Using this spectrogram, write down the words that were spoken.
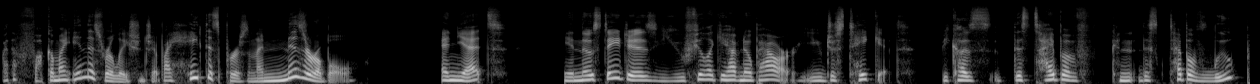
why the fuck am I in this relationship? I hate this person. I'm miserable. And yet, in those stages, you feel like you have no power. You just take it because this type of this type of loop,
